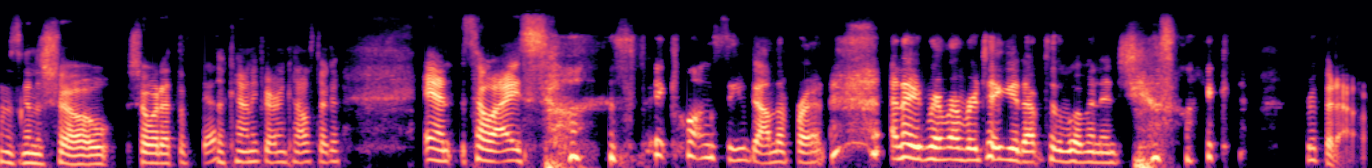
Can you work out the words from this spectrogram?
I was going to show show it at the, Yeah. the county fair in Calistoga, and so I saw this big long sleeve down the front, and I remember taking it up to the woman, and she was like, "Rip it out.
